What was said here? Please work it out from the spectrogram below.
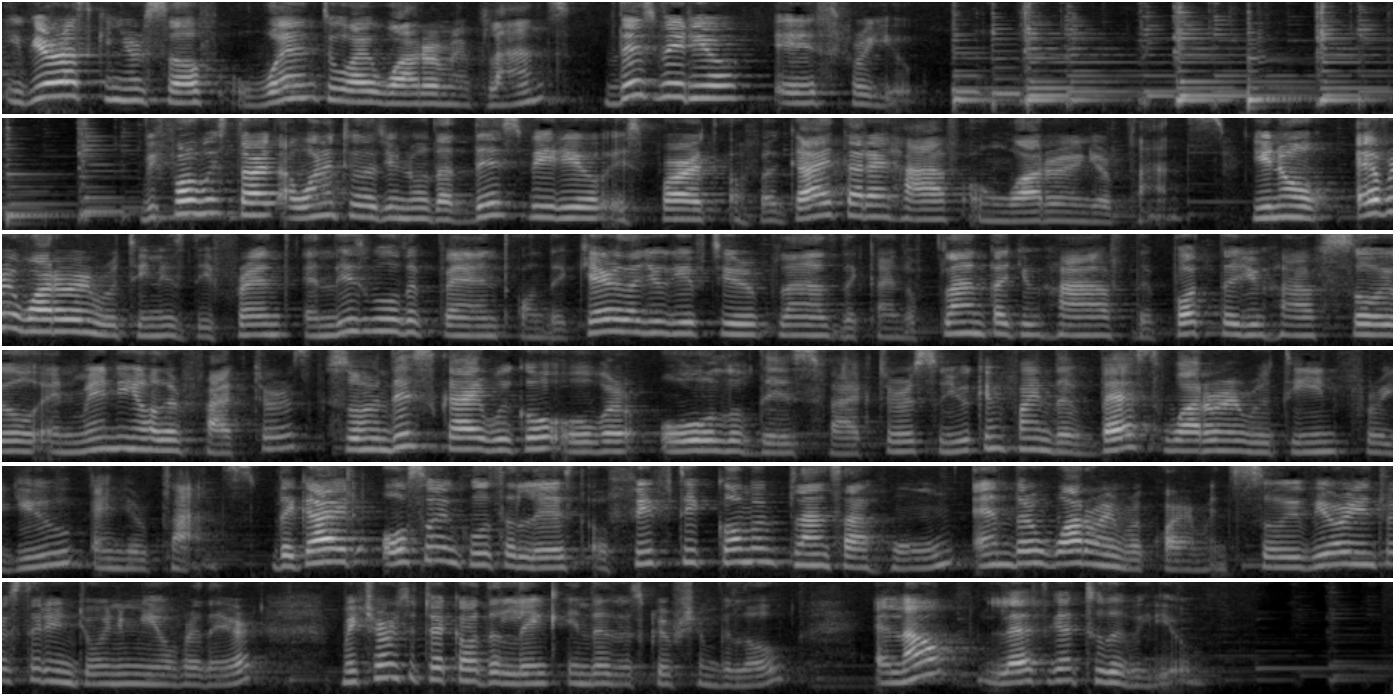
If you're asking yourself, when do I water my plants? This video is for you. Before we start, I wanted to let you know that this video is part of a guide that I have on watering your plants. You know, every watering routine is different and this will depend on the care that you give to your plants, the kind of plant that you have, the pot that you have, soil, and many other factors. So in this guide, we go over all of these factors so you can find the best watering routine for you and your plants. The guide also includes a list of 50 common plants at home and their watering requirements. So if you're interested in joining me over there, make sure to check out the link in the description below. And now, let's get to the video.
